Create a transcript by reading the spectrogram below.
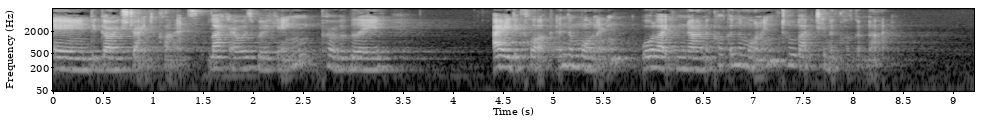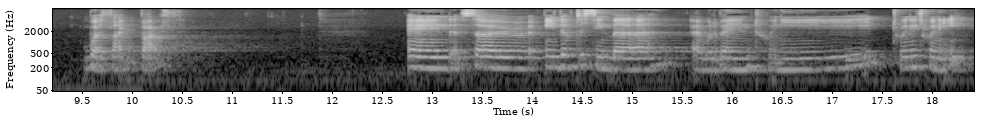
and going straight to clients. Like, I was working probably eight o'clock in the morning or like nine o'clock in the morning till like 10 o'clock at night with like both. And so, end of December, it would have been 20, 2020.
